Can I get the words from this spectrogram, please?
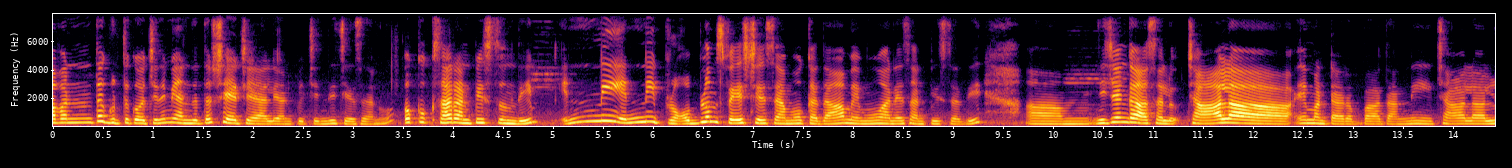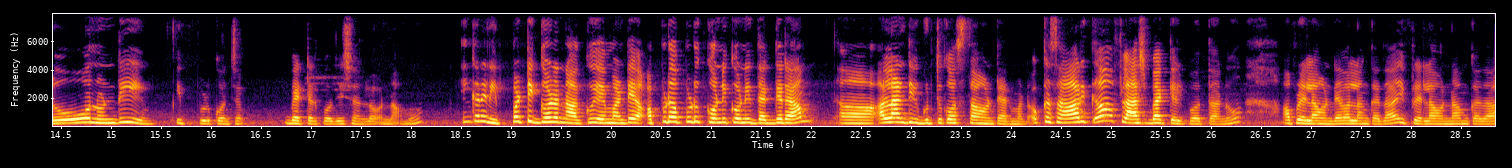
అవంతా గుర్తుకొచ్చింది మీ అందరితో షేర్ చేయాలి అనిపించింది చేశాను. ఒక్కొక్కసారి అనిపిస్తుంది ఎన్ని ఎన్ని ప్రాబ్లమ్స్ ఫేస్ చేశామో కదా మేము అనేసి అనిపిస్తుంది. నిజంగా అసలు చాలా ఏమంటారబ్బా దాన్ని చాలా లో నుండి ఇప్పుడు కొంచెం బెటర్ పొజిషన్లో ఉన్నాము. ఇంకా నేను ఇప్పటికి కూడా నాకు ఏమంటే అప్పుడప్పుడు కొన్ని కొన్ని దగ్గర అలాంటివి గుర్తుకొస్తూ ఉంటాయి అనమాట ఒక్కసారిగా ఫ్లాష్ బ్యాక్ వెళ్ళిపోతాను. అప్పుడు ఎలా ఉండేవాళ్ళం కదా ఇప్పుడు ఎలా ఉన్నాం కదా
